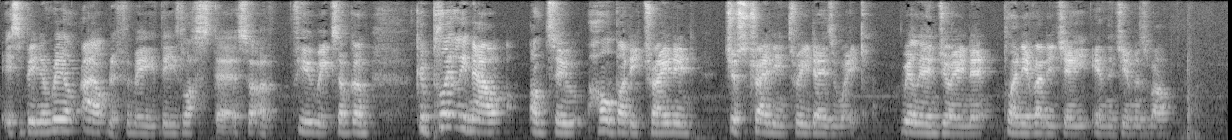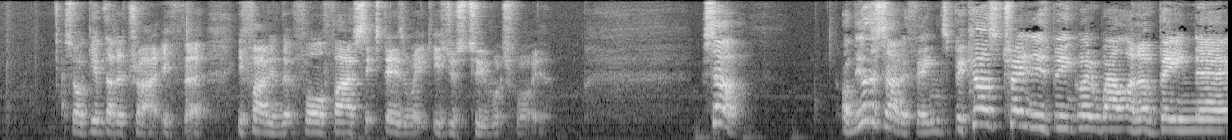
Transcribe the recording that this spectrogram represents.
it's been a real eye opener for me these last uh, sort of few weeks. I've gone completely now onto whole body training, just training three days a week. Really enjoying it, plenty of energy in the gym as well. So I'll give that a try if uh, you're finding that four, five, six days a week is just too much for you. So, on the other side of things, because training has been going well and I've been uh,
